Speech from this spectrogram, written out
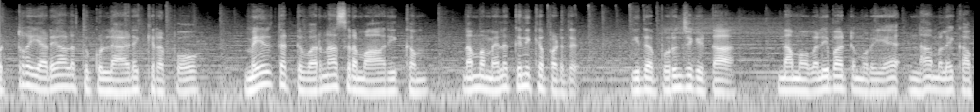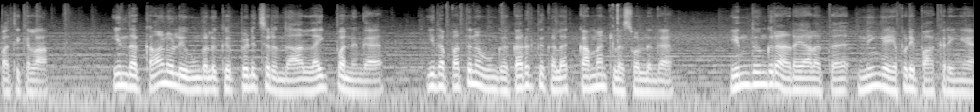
ஒற்றை அடையாளத்துக்குள்ளே அடைக்கிறப்போ மேல்தட்டு வர்ணாசிரம ஆதிக்கம் நம்ம மேலே திணிக்கப்படுது. இதை புரிஞ்சுக்கிட்டா நம்ம வழிபாட்டு முறையை நாமளே காப்பாற்றிக்கலாம் இந்த காணொளி உங்களுக்கு பிடிச்சிருந்தா லைக் பண்ணுங்கள் இதை பற்றின உங்கள் கருத்துக்களை கமெண்ட்டில் சொல்லுங்கள் இந்துங்கிற அடையாளத்தை நீங்கள் எப்படி பார்க்குறீங்க?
